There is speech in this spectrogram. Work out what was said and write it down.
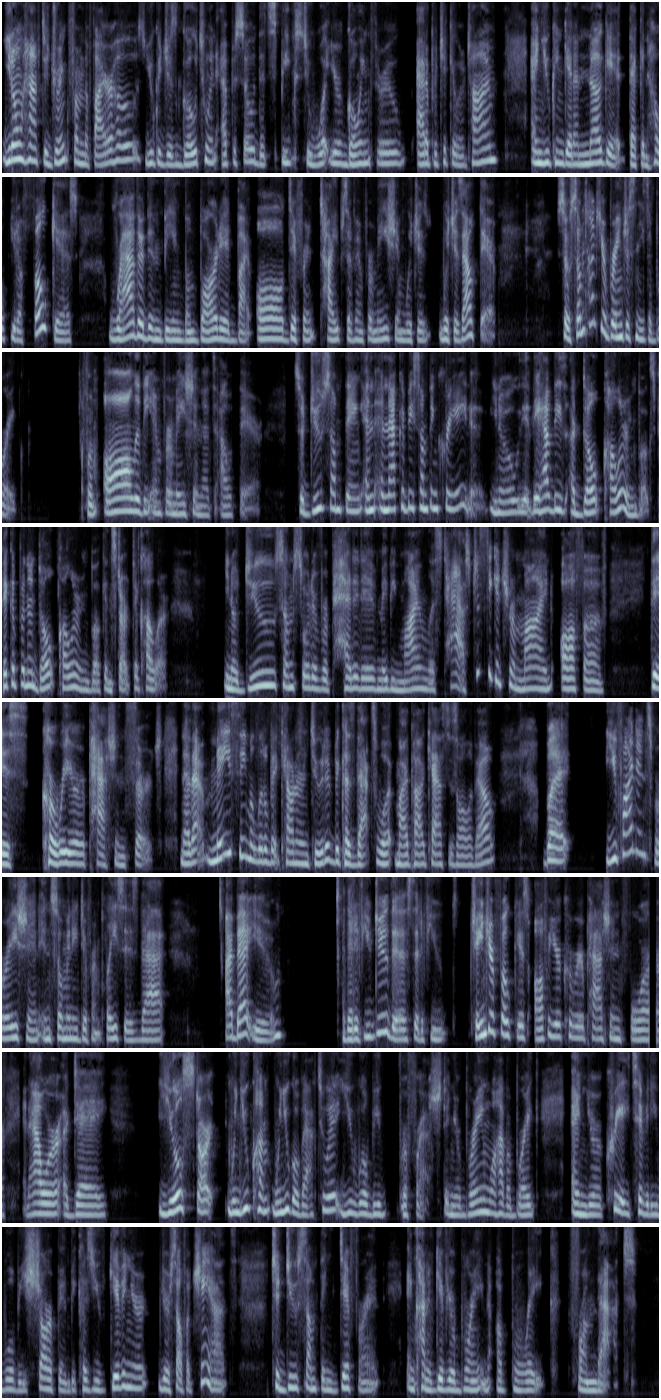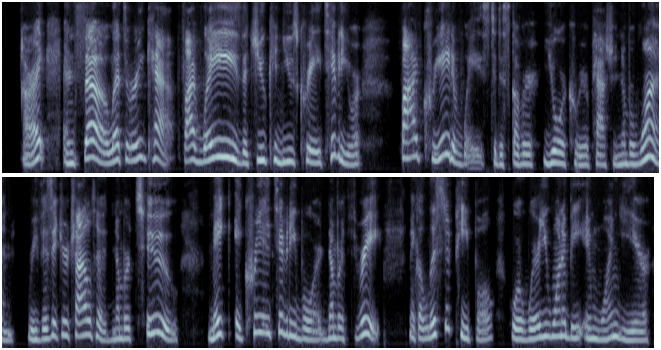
you don't have to drink from the fire hose. You could just go to an episode that speaks to what you're going through at a particular time and you can get a nugget that can help you to focus rather than being bombarded by all different types of information which is which is out there. So sometimes your brain just needs a break from all of the information that's out there. So do something, and, and that could be something creative. You know, they have these adult coloring books. Pick up an adult coloring book and start to color. You know, do some sort of repetitive, maybe mindless task just to get your mind off of this career passion search. Now, that may seem a little bit counterintuitive because that's what my podcast is all about. But you find inspiration in so many different places that I bet you that if you do this, that if you change your focus off of your career passion for an hour a day, you'll start when you come when you go back to it, you will be refreshed and your brain will have a break and your creativity will be sharpened because you've given your yourself a chance to do something different and kind of give your brain a break from that. All right. And so let's recap five ways that you can use creativity or five creative ways to discover your career passion. Number one, revisit your childhood. Number two, make a creativity board. Number three, make a list of people who are where you want to be in one year,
